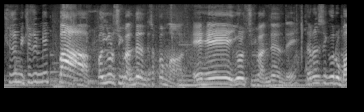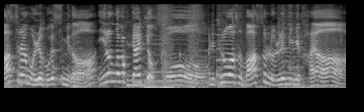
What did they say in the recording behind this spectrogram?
큐 준비 큐 준비. 빡! 아 이걸로 죽이면 안 되는데 잠깐만. 에헤 이걸로 죽이면 안 되는데. 자, 이런 식으로 마스터를 한번 올려보겠습니다. 이런 거밖에 할 게 없어. 아니 들어와서 마스터를 올리는 게 다야.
